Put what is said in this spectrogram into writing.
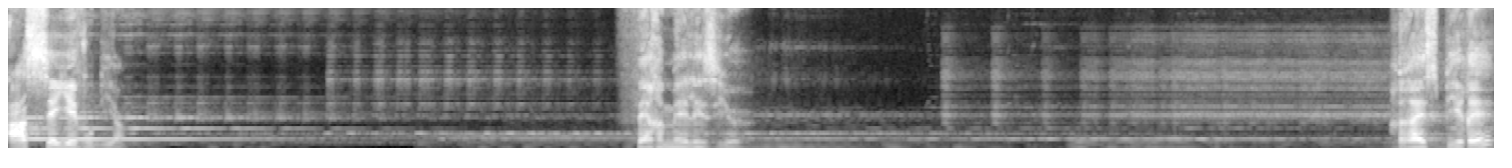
Asseyez-vous bien. Fermez les yeux. Respirez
